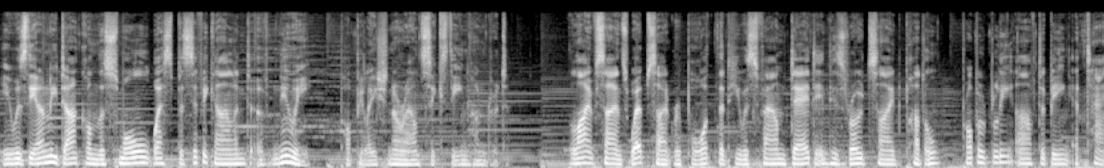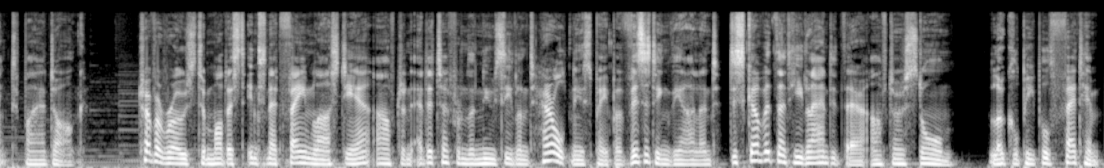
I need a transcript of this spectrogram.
He was the only duck on the small West Pacific island of Niue, population around 1600. Live Science website report that he was found dead in his roadside puddle, probably after being attacked by a dog. Trevor rose to modest internet fame last year after an editor from the New Zealand Herald newspaper visiting the island discovered that he landed there after a storm. Local people fed him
